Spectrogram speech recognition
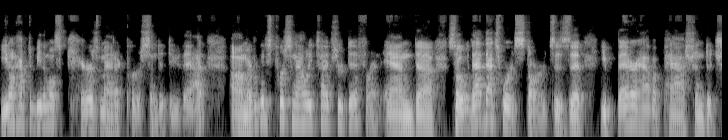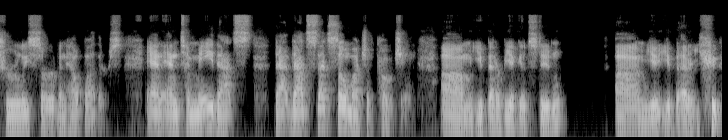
You don't have to be the most charismatic person to do that. Um, everybody's personality types are different. And uh, so that that's where it starts is that you better have a passion to truly serve and help others. And and to me that's that that's that's so much of coaching. Um, you better be a good student um, you, you better, you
